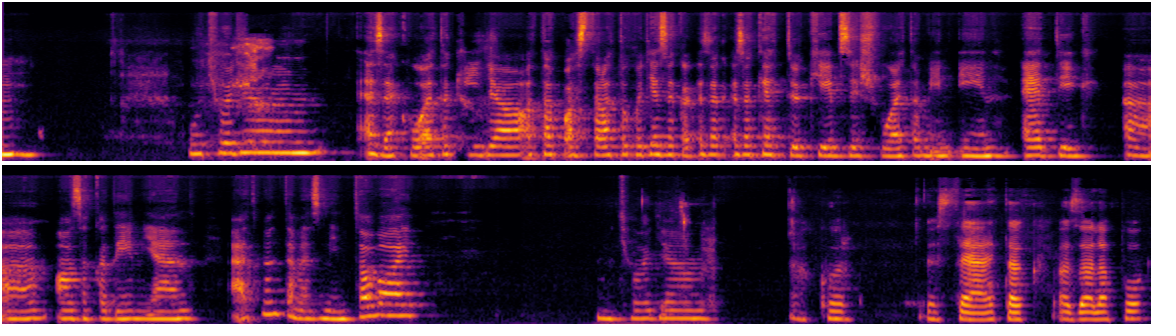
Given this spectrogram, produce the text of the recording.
Mm. Úgyhogy ezek voltak így a, a tapasztalatok, hogy ezek a, ez, a, ez a kettő képzés volt, amin én eddig az akadémián átmentem, ez mind tavaly, Úgyhogy... Um, Akkor összeálltak az alapok.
